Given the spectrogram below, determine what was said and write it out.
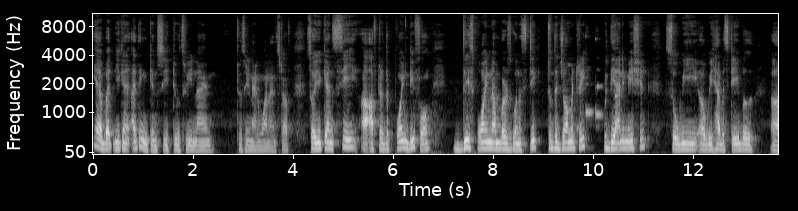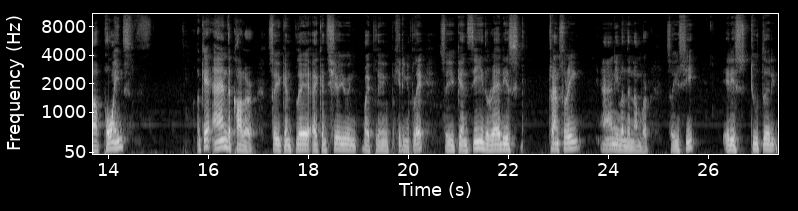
yeah but you can i think you can see 239 2391 and stuff. So you can see uh, after the point deform this point number is going to stick to the geometry with the animation. So we uh, we have a stable uh, points okay and the color. So you can play i can show you in by playing hitting a play. So you can see the red is transferring and even the number. So you see it is 230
